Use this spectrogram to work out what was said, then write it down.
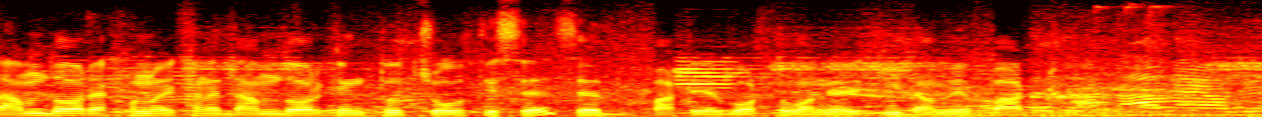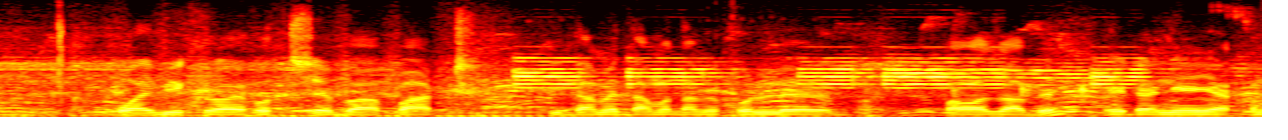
দাম দর এখনও এখানে দাম দর কিন্তু চলতেছে। সে পাটের বর্তমানে কি দামে পাট ক্রয় বিক্রয় হচ্ছে বা পাট কী দামে দামাদামি করলে পাওয়া যাবে, এটা নিয়েই এখন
